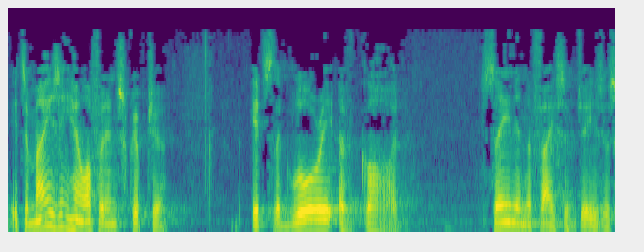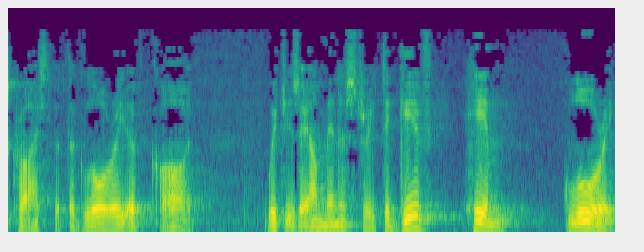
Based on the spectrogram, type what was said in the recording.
It's amazing how often in scripture it's the glory of God seen in the face of Jesus Christ, but the glory of God, which is our ministry, to give Him glory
